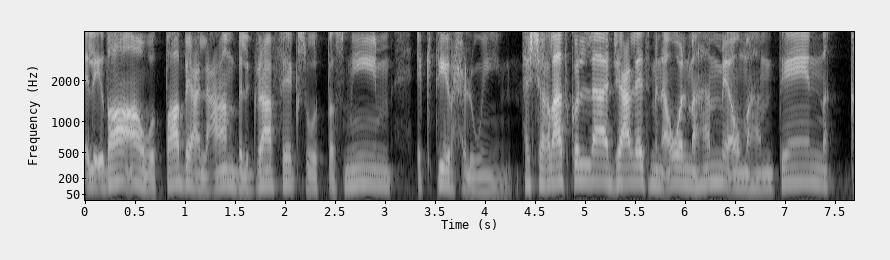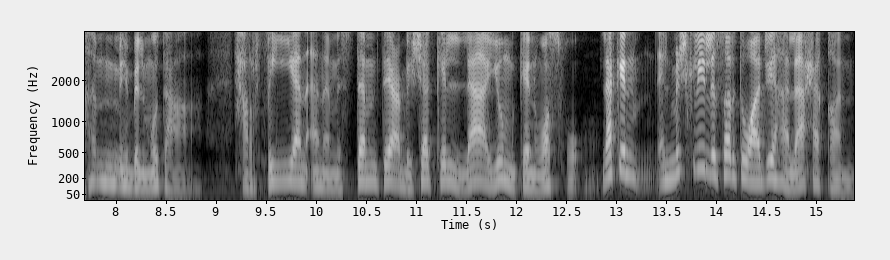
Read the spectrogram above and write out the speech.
الإضاءة والطابع العام بالجرافيكس والتصميم كتير حلوين. هالشغلات كلها جعلت من أول مهمة أو مهمتين قمة بالمتعة. حرفيا أنا مستمتع بشكل لا يمكن وصفه. لكن المشكلة اللي صرت أواجهها لاحقا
